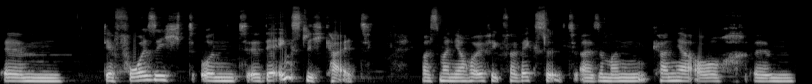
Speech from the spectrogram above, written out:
ähm, der Vorsicht und äh, der Ängstlichkeit was man ja häufig verwechselt. Also man kann ja auch ähm,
